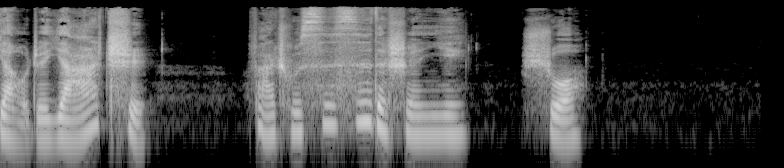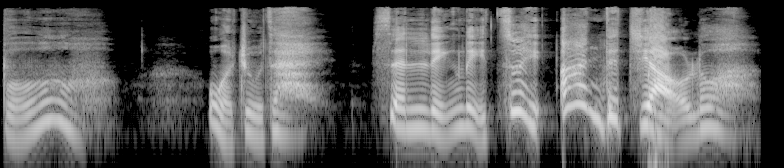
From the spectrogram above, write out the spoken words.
咬着牙齿，发出嘶嘶的声音，说：“不，我住在……”森林里最暗的角落，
